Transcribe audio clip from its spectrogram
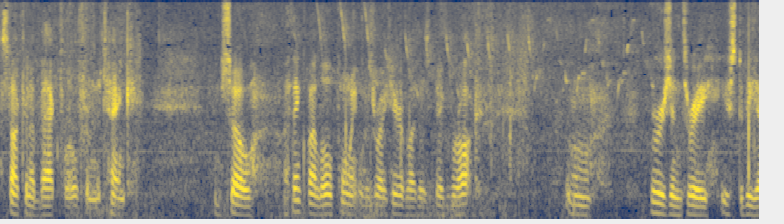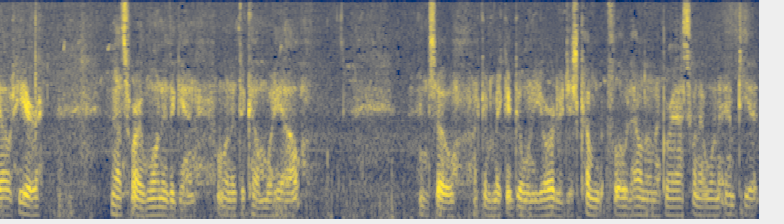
It's not going to backflow from the tank. And so I think my low point was right here by this big rock. Um, version 3 used to be out here and that's where I want it again. I want it to come way out. And so I can make it go in the yard or just come flow down on the grass when I want to empty it.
